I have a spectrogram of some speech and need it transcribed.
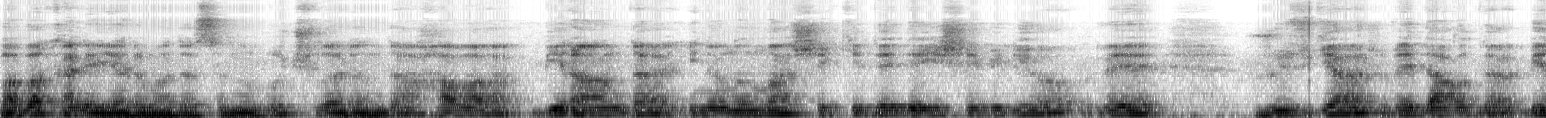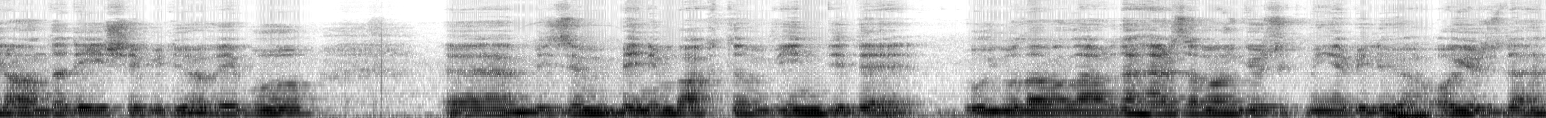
Babakale Yarımadası'nın uçlarında hava bir anda inanılmaz şekilde değişebiliyor ve rüzgar ve dalga bir anda değişebiliyor ve bu e, bizim benim baktığım Windy'de uygulamalarda her zaman gözükmeyebiliyor. O yüzden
